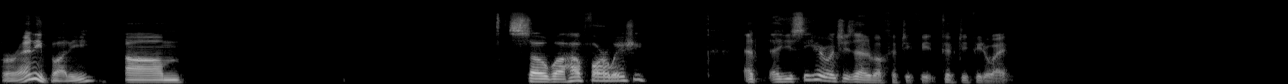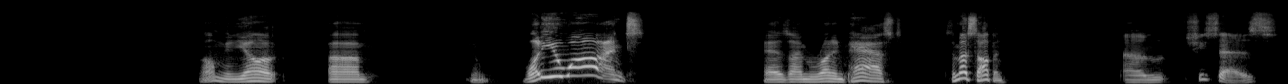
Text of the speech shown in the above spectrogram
for anybody. Um, so, uh, how far away is she? At uh, you see her when she's at about fifty feet, fifty feet away. Well, I'm gonna yell out, um, you know, what do you want? As I'm running past, because I'm not stopping. Um, she says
